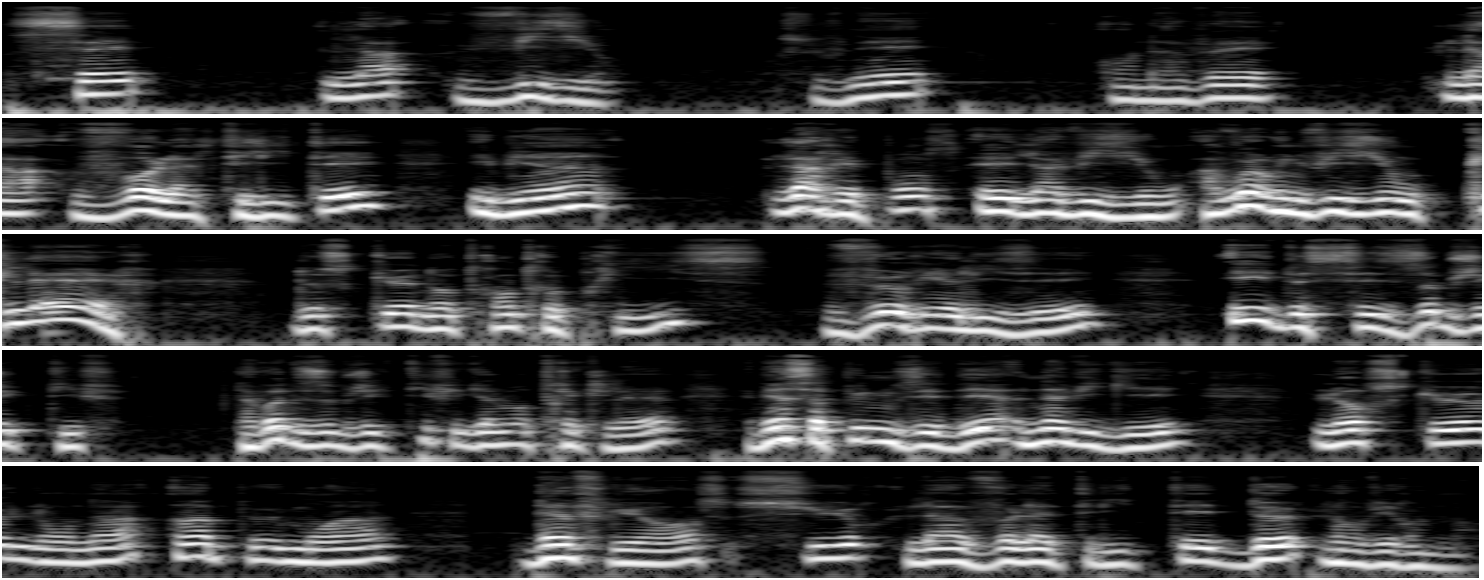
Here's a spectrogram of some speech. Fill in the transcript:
c'est la vision. Vous vous souvenez, on avait la volatilité, eh bien, la réponse est la vision. Avoir une vision claire de ce que notre entreprise veut réaliser et de ses objectifs. D'avoir des objectifs également très clairs, eh bien, ça peut nous aider à naviguer lorsque l'on a un peu moins d'influence sur la volatilité de l'environnement.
